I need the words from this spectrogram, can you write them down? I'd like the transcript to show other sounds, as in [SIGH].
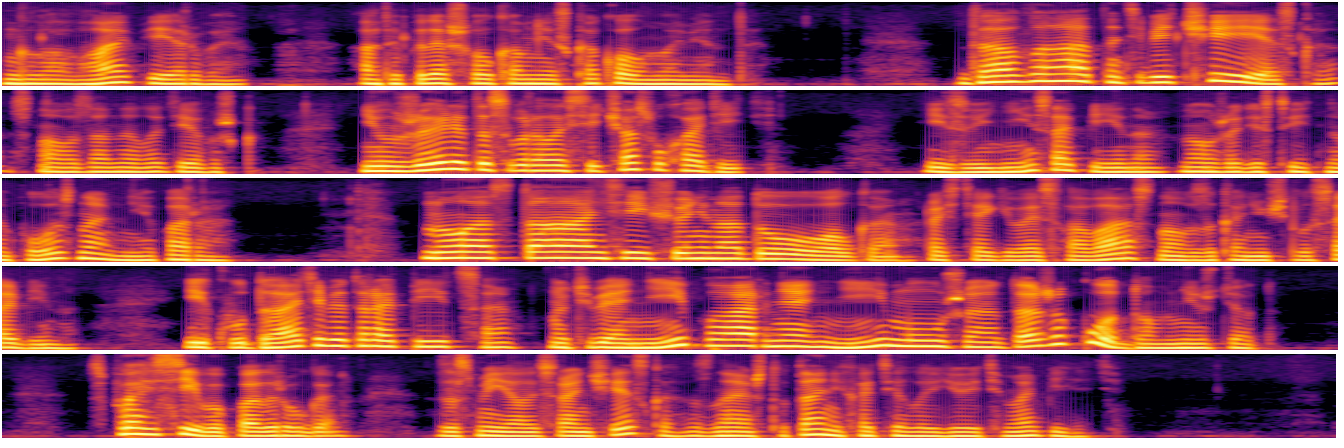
Глава первая. А ты подошел ко мне с какого момента? Да ладно тебе, Ческа, снова заныла девушка. Неужели ты собралась сейчас уходить? Извини, Сабина, но уже действительно поздно, мне пора. Ну останься еще ненадолго, растягивая слова, снова законючила Сабина. И куда тебе торопиться? У тебя ни парня, ни мужа, даже кот дом не ждет. Спасибо, подруга. Засмеялась Франческа, зная, что та не хотела ее этим обидеть.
